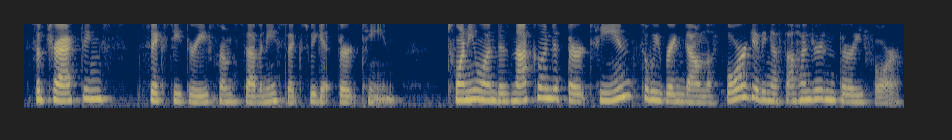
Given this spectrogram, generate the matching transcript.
Subtracting 63 from 76, we get 13. 21 does not go into 13, so we bring down the 4, giving us 134.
